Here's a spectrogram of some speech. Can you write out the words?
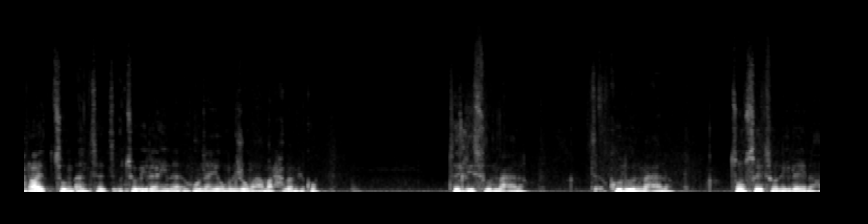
أردتم أن تأتوا إلى هنا يوم الجمعة مرحبا بكم. تجلسون معنا تأكلون معنا تنصتون إلينا.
